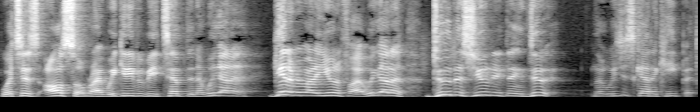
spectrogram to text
which is also right. We could even be tempted that we gotta get everybody unified. We gotta do this unity thing. Do it. No, we just gotta keep it.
